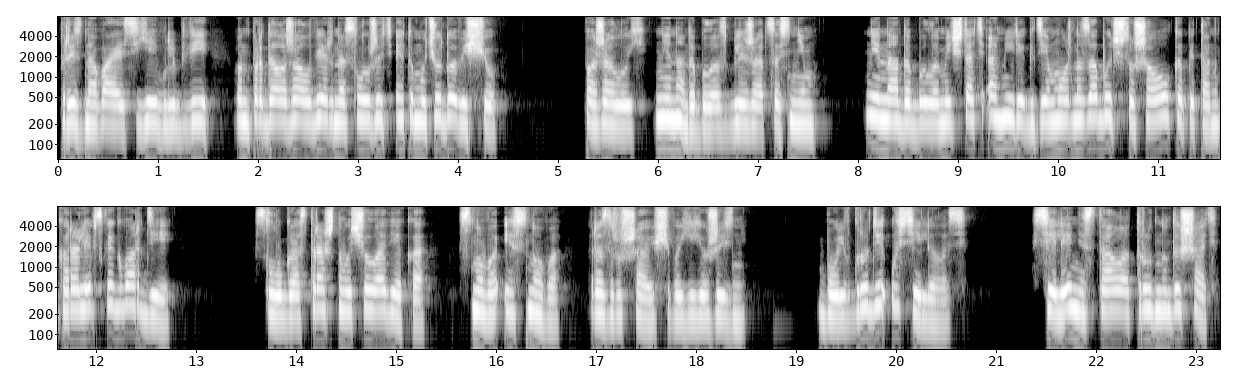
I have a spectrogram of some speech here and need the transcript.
Признаваясь ей в любви, он продолжал верно служить этому чудовищу. Пожалуй, не надо было сближаться с ним. Не надо было мечтать о мире, где можно забыть, что Шаол – капитан Королевской гвардии. Слуга страшного человека, снова и снова разрушающего ее жизнь. Боль в груди усилилась. Селене стало трудно дышать.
